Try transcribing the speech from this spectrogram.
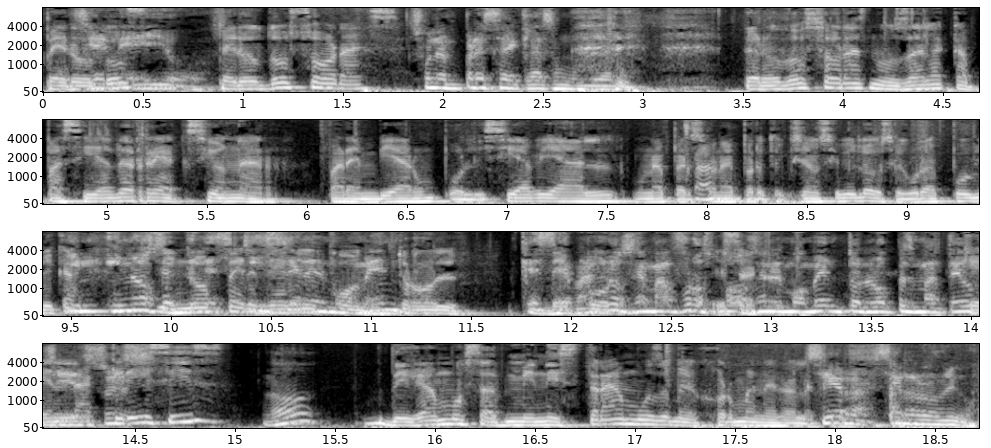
pero, dos, pero dos horas. Es una empresa de clase mundial. pero dos horas nos da la capacidad de reaccionar para enviar un policía vial, una persona de protección civil o de seguridad pública y, no, perder el, control. Que se van los semáforos todos en el momento López Mateo. Que en la crisis, ¿no? digamos, administramos de mejor manera la cierra, Cierra, Rodrigo.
